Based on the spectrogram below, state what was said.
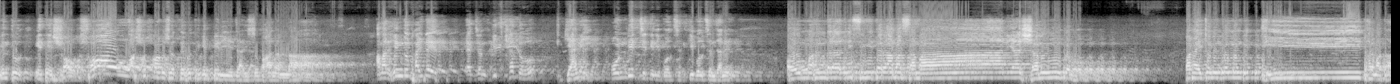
কিন্তু এতে সব সব অসুখ মানুষের দেহ থেকে পেরিয়ে যায়, সুবহানাল্লাহ। আমার হিন্দু ভাইদের একজন বিখ্যাত জ্ঞানী পণ্ডিত যে তিনি বলছেন, কি বলছেন জানেন? ও মহেন্দ্রা দৃশ্যিত রাম সামানিয়া শমং প্রভু পাঠাই জমিন ব্রহ্মণ বিদ্ধি ধর্মতা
